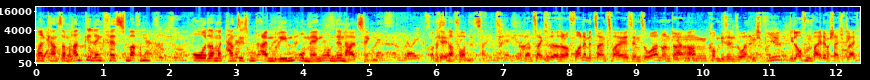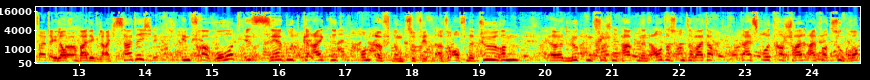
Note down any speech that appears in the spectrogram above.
Man kann es am Handgelenk festmachen. Oder man kann es sich mit einem Riemen umhängen, um den Hals hängen, das Okay. nach vorne zeigt. Dann zeigt es also nach vorne mit seinen zwei Sensoren und dann Ja. kommen die Sensoren ins Spiel. Die laufen beide wahrscheinlich gleichzeitig? Die laufen oder? beide gleichzeitig. Infrarot ist sehr gut geeignet, um Öffnungen zu finden. Also offene Türen, äh, Lücken zwischen parkenden Autos und so weiter. Da ist Ultraschall einfach zu grob.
